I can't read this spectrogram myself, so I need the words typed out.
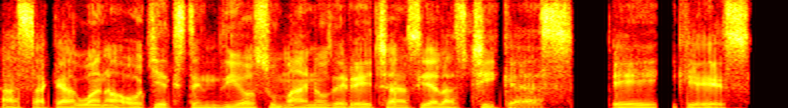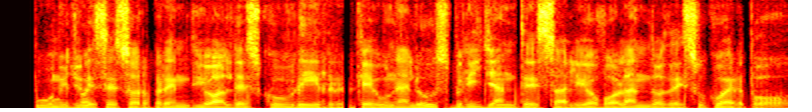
Asakawa Naoki extendió su mano derecha hacia las chicas. ¿Eh? ¿Qué es? Uyue se sorprendió al descubrir que una luz brillante salió volando de su cuerpo.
